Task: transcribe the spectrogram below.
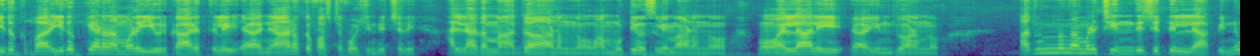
ഇതൊക്കെ പറ ഇതൊക്കെയാണ് നമ്മൾ ഈ ഒരു കാര്യത്തിൽ ഞാനൊക്കെ ഫസ്റ്റ് ഓഫ് ഓൾ ചിന്തിച്ചത്. അല്ലാതെ മതമാണെന്നോ മമ്മൂട്ടി മുസ്ലിം ആണെന്നോ മോഹൻലാൽ ഹിന്ദു ആണെന്നോ അതൊന്നും നമ്മൾ ചിന്തിച്ചിട്ടില്ല. പിന്നെ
